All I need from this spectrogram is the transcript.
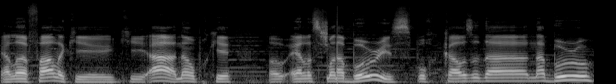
Ela fala que. que ah, não, porque ela se chama Naburis por causa da Naburu.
